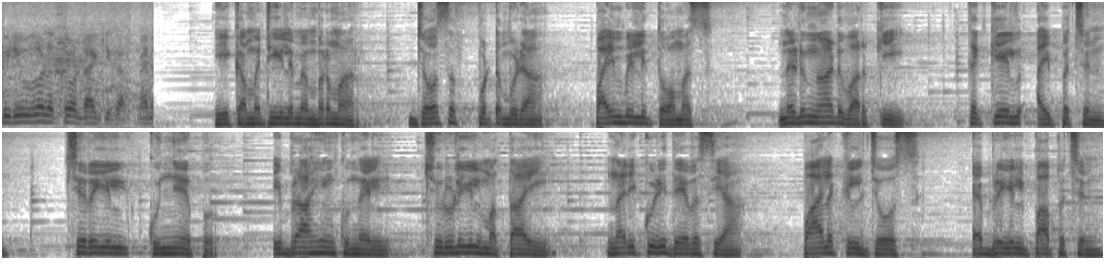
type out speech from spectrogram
പിരിവുകളൊക്കെ ഉണ്ടാക്കിയത്. ഈ കമ്മിറ്റിയിലെ മെമ്പർമാർ ജോസഫ് പൊട്ടമ്പുഴ പൈമ്പിള്ളി തോമസ് നെടുങ്ങാട് വർക്കി തെക്കേൽ ഐപ്പച്ചൻ ചിറയിൽ കുഞ്ഞേപ്പ് ഇബ്രാഹിം കുന്നേൽ ചുരുളിയിൽ മത്തായി നരിക്കുഴി ദേവസ്യ പാലക്കൽ ജോസ് എബ്രിയിൽ പാപ്പച്ചൻ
